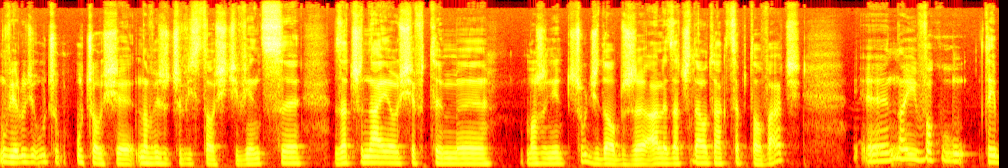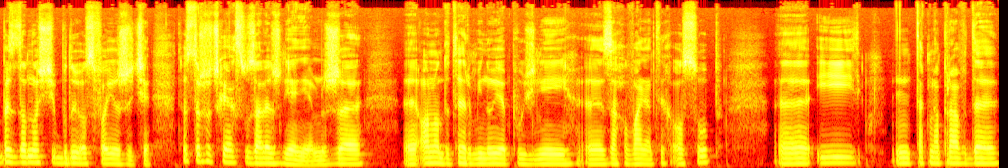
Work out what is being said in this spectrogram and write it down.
mówię, ludzie uczą, uczą się nowej rzeczywistości, więc y, zaczynają się w tym y, może nie czuć dobrze, ale zaczynają to akceptować. No i wokół tej bezdomności budują swoje życie. To jest troszeczkę jak z uzależnieniem, że ono determinuje później zachowania tych osób i tak naprawdę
